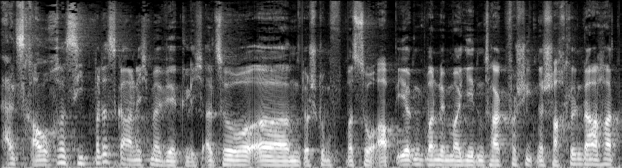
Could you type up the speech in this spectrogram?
Als Raucher sieht man das gar nicht mehr wirklich. Also ähm, da stumpft man so ab irgendwann, wenn man jeden Tag verschiedene Schachteln da hat.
